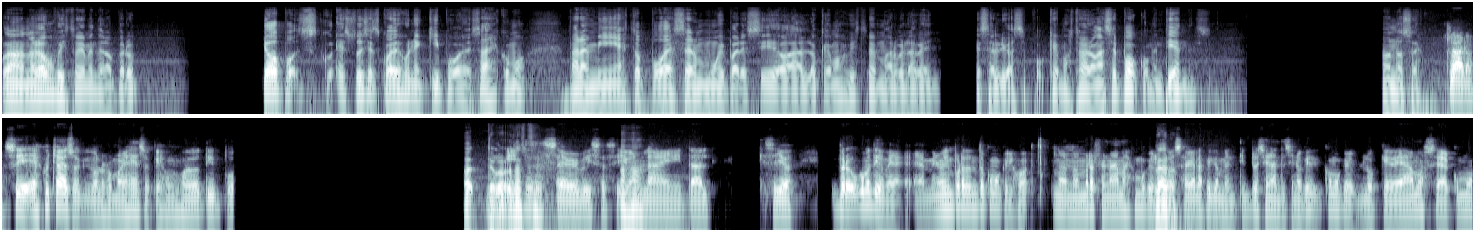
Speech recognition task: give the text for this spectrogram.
bueno no lo hemos visto obviamente no pero yo Squ- eh, Suicide Squad es un equipo sabes como para mí esto puede ser muy parecido a lo que hemos visto en Marvel Avengers que salió hace poco que mostraron hace poco ¿me entiendes? no no sé Claro, sí, he escuchado eso, que con los rumores eso, que es un juego tipo Ah, te un Games as cortaste a Service, así Ajá. online y tal, qué sé yo. Pero como te digo, mira, a mí no me importa tanto como que el juego, no, no me refiero nada más como que el Claro. juego sea gráficamente impresionante, sino que como que lo que veamos sea como,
